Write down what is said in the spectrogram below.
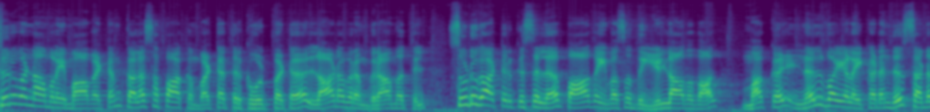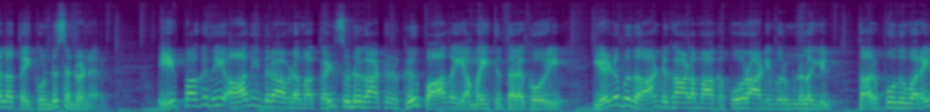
திருவண்ணாமலை மாவட்டம் கலசப்பாக்கம் வட்டத்திற்கு உட்பட்ட லாடவரம் கிராமத்தில் சுடுகாட்டிற்கு செல்ல பாதை வசதி இல்லாததால் மக்கள் நெல் வயலை கடந்து சடலத்தை கொண்டு சென்றனர். இப்பகுதி ஆதி திராவிட மக்கள் சுடுகாட்டிற்கு பாதை அமைத்து தர கோரி எழுபது ஆண்டு காலமாக போராடி வரும் நிலையில் தற்போது வரை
